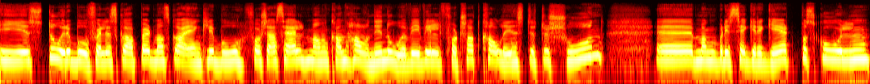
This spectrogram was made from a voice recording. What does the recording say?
i store bofellesskaper. Man skal egentlig bo for seg selv. Man kan havne i noe vi vil fortsatt kalle institusjon. Eh, man blir segregert på skolen,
